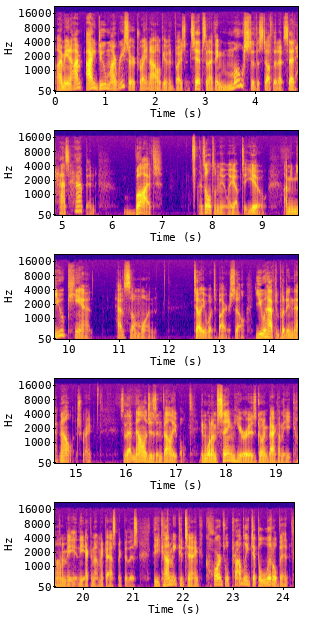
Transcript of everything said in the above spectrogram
I mean, I'm I do my research, right? And I'll give advice and tips, and I think most of the stuff that I've said has happened, but it's ultimately up to you. I mean, you can't have someone tell you what to buy or sell. You have to put in that knowledge, right? So that knowledge is invaluable. And what I'm saying here is going back on the economy and the economic aspect of this, the economy could tank, cards will probably dip a little bit,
